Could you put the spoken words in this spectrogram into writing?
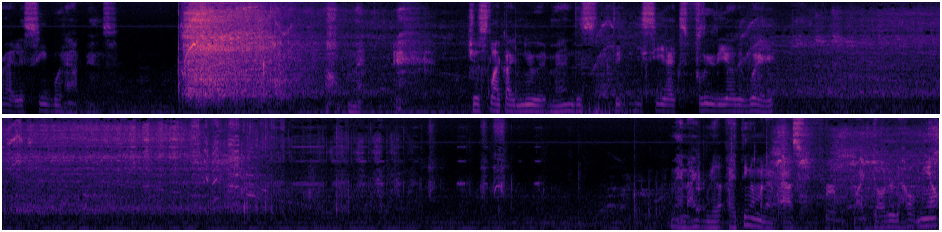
Alright, let's see what happens. Oh man. Just like I knew it, man. This the ECX flew the other way. Man, I I think I'm gonna ask for my daughter to help me out.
